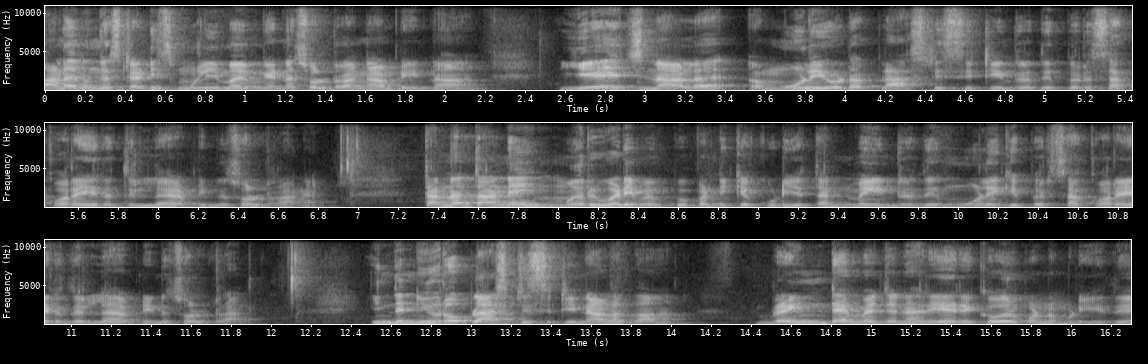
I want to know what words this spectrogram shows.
ஆனால் இவங்க ஸ்டடீஸ் மூலியமாக இவங்க என்ன சொல்கிறாங்க அப்படின்னா ஏஜ்னால மூளையோட பிளாஸ்டிசிட்டின்றது பெருசாக குறையிறதில்ல அப்படின்னு சொல்கிறாங்க தன்னைத்தானே மறுவடிவமைப்பு பண்ணிக்கக்கூடிய தன்மைன்றது மூளைக்கு பெருசாக குறையிறதில்ல அப்படின்னு சொல்கிறாங்க இந்த நியூரோ பிளாஸ்டிசிட்டினால தான் பிரெயின் டேமேஜை நிறைய ரெக்கவர் பண்ண முடியுது.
